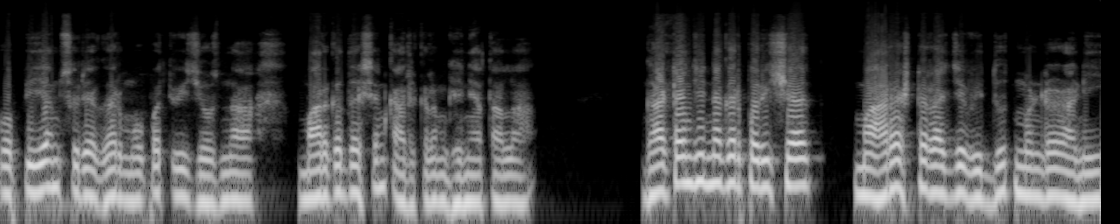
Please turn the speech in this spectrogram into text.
व पी एम सूर्यघर मोफत वीज योजना मार्गदर्शन कार्यक्रम घेण्यात आला. घाटंजी नगर परिषद महाराष्ट्र राज्य विद्युत मंडळ आणि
